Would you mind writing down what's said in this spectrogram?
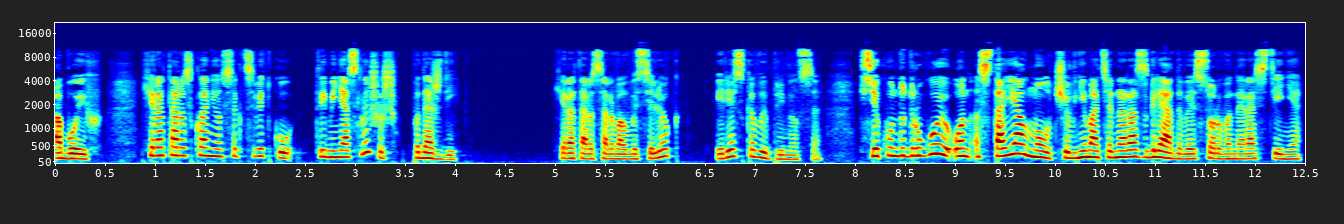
обоих?» Хиротара склонился к цветку. «Ты меня слышишь? Подожди». Хиротара сорвал василек и резко выпрямился. Секунду-другую он стоял молча, внимательно разглядывая сорванное растение,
